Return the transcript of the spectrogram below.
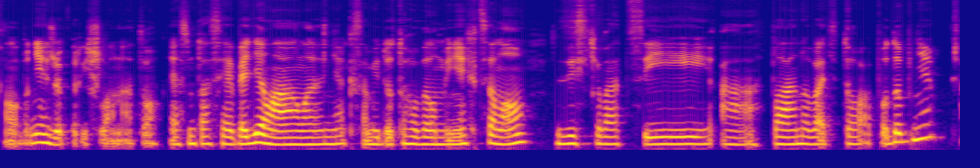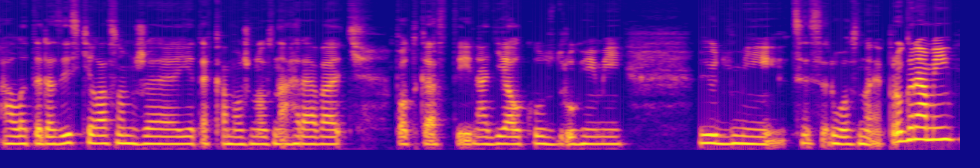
alebo nie, že prišla na to, ja som to asi aj vedela, ale nejak sa mi do toho veľmi nechcelo zisťovať si a plánovať to a podobne. Ale teda zistila som, že je taká možnosť nahrávať podcasty na diálku s druhými ľuďmi cez rôzne programy.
